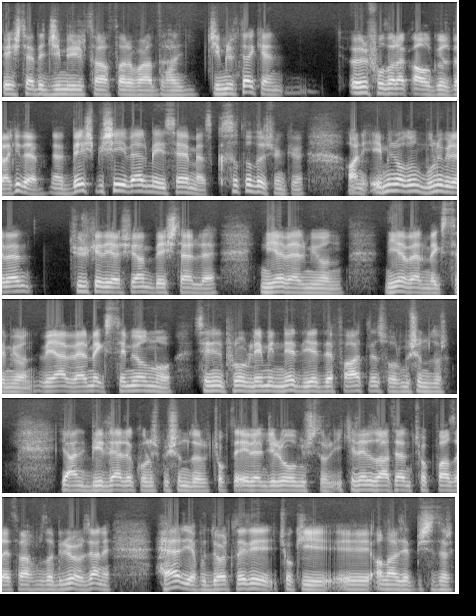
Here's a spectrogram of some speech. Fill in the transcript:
beşlerde cimrilik tarafları vardır. Hani cimrilik derken örf olarak algıyoruz belki de. Yani beş bir şeyi vermeyi sevmez. Kısıtlıdır çünkü. Hani emin olun bunu bile ben Türkiye'de yaşayan beşlerle niye vermiyorsun, niye vermek istemiyorsun veya vermek istemiyor mu, senin problemin ne diye defaatle sormuşumdur. Yani birlerle konuşmuşumdur. Çok da eğlenceli olmuştur. İkileri zaten çok fazla etrafımızda biliyoruz. Yani her yapı dörtleri çok iyi e, analiz etmişizdir.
